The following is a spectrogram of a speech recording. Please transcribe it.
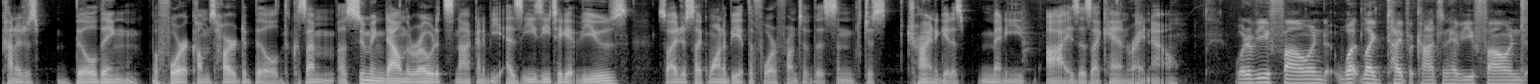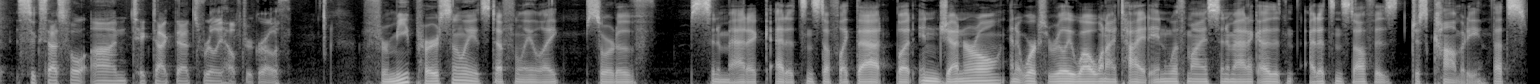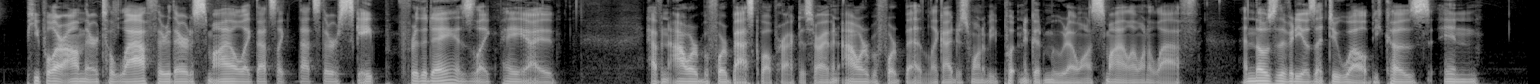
kind of just building before it comes hard to build because i'm assuming down the road it's not going to be as easy to get views so i just like want to be at the forefront of this and just trying to get as many eyes as I can right now. What have you found? What like type of content have you found successful on TikTok that's really helped your growth? For me personally, it's definitely like sort of cinematic edits and stuff like that. But in general, and it works really well when I tie it in with my cinematic edit, edits and stuff, is just comedy. That's people are on there to laugh. They're there to smile. Like that's like that's their escape for the day. Is like, hey, I have an hour before basketball practice or I have an hour before bed. Like I just want to be put in a good mood. I want to smile. I want to laugh. And those are the videos that do well because in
